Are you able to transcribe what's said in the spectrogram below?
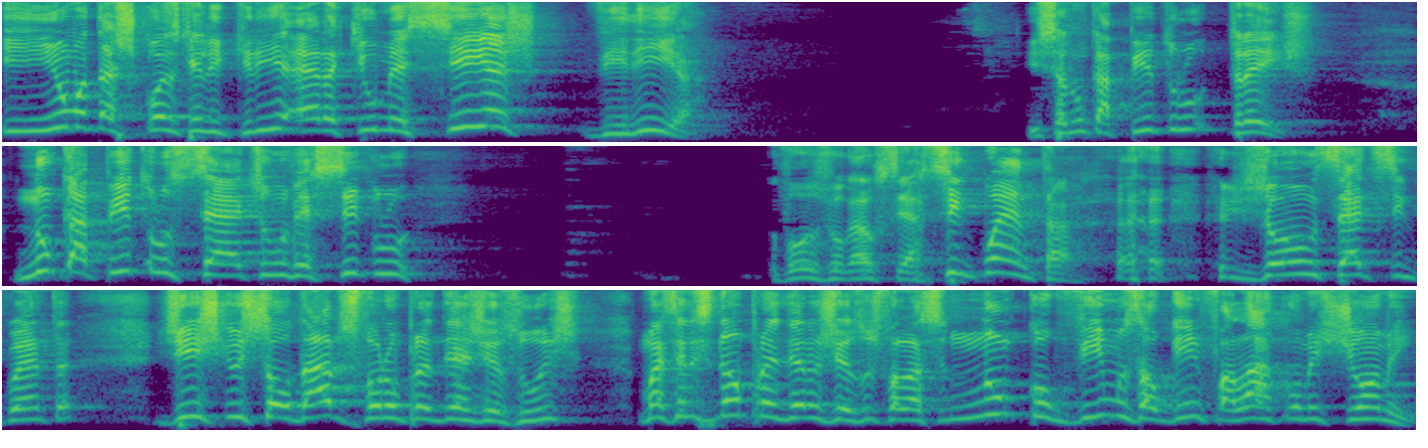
e uma das coisas que ele queria era que o Messias viria. Isso é no capítulo 3. No capítulo 7, no versículo. Vou jogar o certo, 50. João 7, 50. Diz que os soldados foram prender Jesus, mas eles não prenderam Jesus, falaram assim: nunca ouvimos alguém falar como este homem.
